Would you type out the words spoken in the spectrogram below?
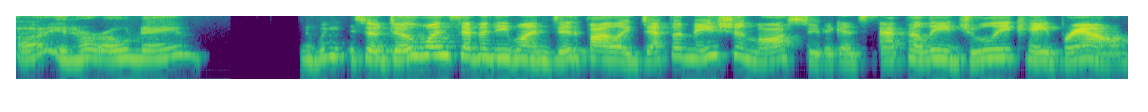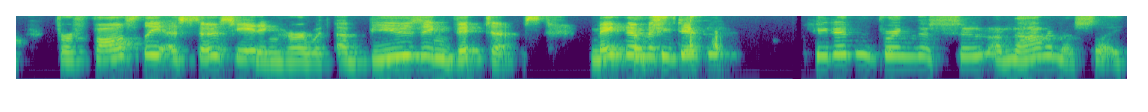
uh, in her own name? We, so Doe 171 did file a defamation lawsuit against appellee Julie K. Brown for falsely associating her with abusing victims. Make But she didn't, she didn't bring the suit anonymously.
